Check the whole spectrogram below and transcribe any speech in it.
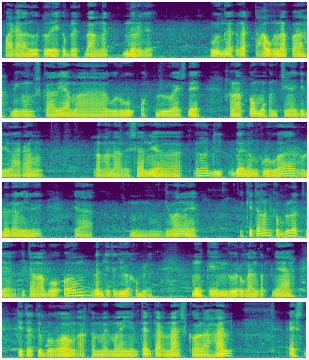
Padahal lu tuh udah kebelet banget, bener gak? Gue nggak nggak tahu kenapa bingung sekali sama guru waktu dulu SD. Kenapa mau kencing aja dilarang? Dengan alasan ya, oh, di darang keluar, darang ini ya hmm, gimana ya? Kita kan kebelet ya. Kita nggak bohong dan kita juga kebelet. Mungkin guru nganggapnya kita tuh bohong akan main-main kan? Karena sekolahan SD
